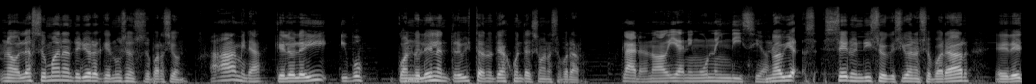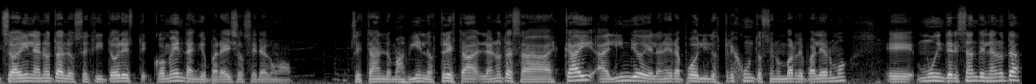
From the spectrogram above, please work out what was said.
no, la semana anterior a que anuncian su separación. Ah, mira. Que lo leí y vos cuando lees la entrevista no te das cuenta que se van a separar. Claro, no había ningún indicio. No había cero indicio de que se iban a separar. Eh, de hecho, ahí en la nota los escritores te- comentan que para ellos era como. Se estaban lo más bien los tres. Está- la nota es a Sky, al Indio y a la Negra Poli, los tres juntos en un bar de Palermo. Eh, muy interesante es la nota.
